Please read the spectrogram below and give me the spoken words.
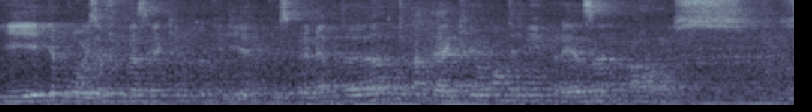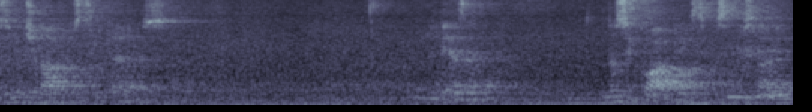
e depois eu fui fazer aquilo que eu queria. Fui experimentando até que eu montei minha empresa aos dos 29 aos 30 anos. Se cobre se você não sabe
